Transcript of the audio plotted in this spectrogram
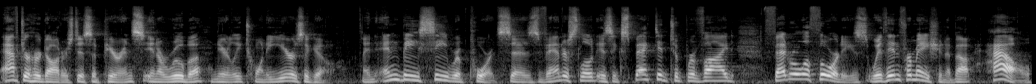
after her daughter's disappearance in Aruba nearly 20 years ago. An NBC report says van der Sloot is expected to provide federal authorities with information about how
